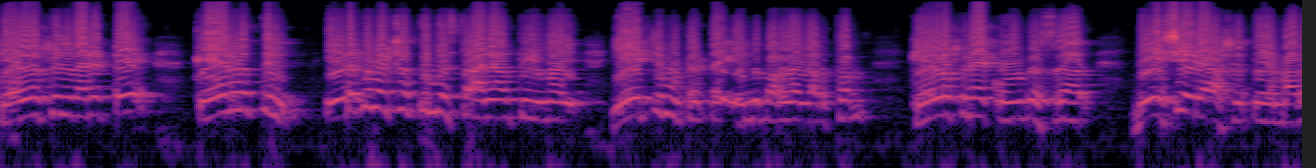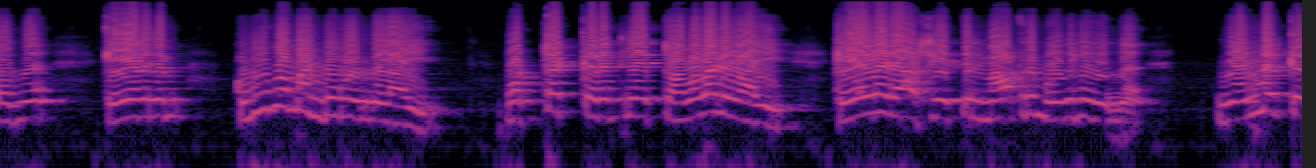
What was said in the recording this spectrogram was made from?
കേരളത്തിൽ വരട്ടെ കേരളത്തിൽ ഇടതുപക്ഷത്തിന്റെ സ്ഥാനാർത്ഥിയുമായി ഏറ്റുമുട്ടട്ടെ എന്ന് പറഞ്ഞാൽ അർത്ഥം കേരളത്തിലെ കോൺഗ്രസുകാർ ദേശീയ രാഷ്ട്രീയത്തെ മറന്ന് കേവലം കൂപമണ്ഡൂകങ്ങളായി പൊട്ടക്കിണറ്റിലെ തവളകളായി കേരള രാഷ്ട്രീയത്തിൽ മാത്രം ഒതുങ്ങി നിന്ന് ഞങ്ങൾക്ക്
